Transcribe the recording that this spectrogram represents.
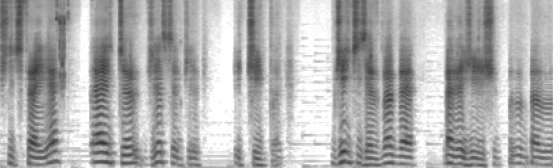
przyswaja, ale to w następnym odcinku. Dzięki za uwagę. Mam nadzieję, że się podobało.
